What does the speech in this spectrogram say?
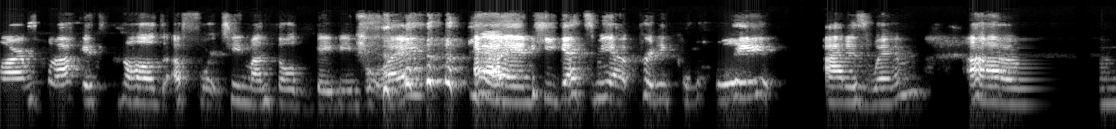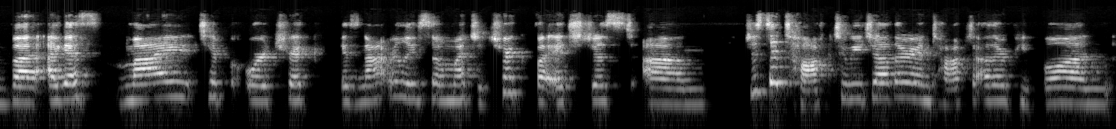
alarm clock. It's called a 14 month old baby boy, and he gets me up pretty quickly at his whim. Um, but I guess my tip or trick is not really so much a trick, but it's just um, just to talk to each other and talk to other people. And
